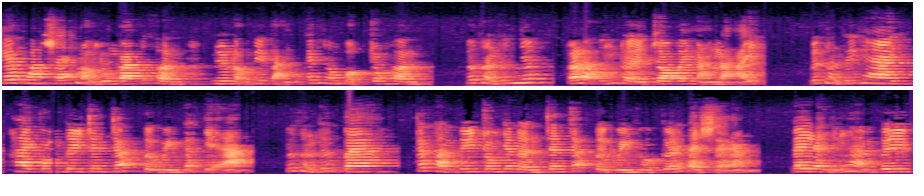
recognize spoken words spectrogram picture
Các quan sát nội dung ba bức hình nêu lỗi vi phạm của các nhân vật trong hình. Bức hình thứ nhất đó là vấn đề cho vay nặng lãi. Bức hình thứ hai, hai công ty tranh chấp về quyền tác giả. Bức hình thứ ba, các thành viên trong gia đình tranh chấp về quyền thừa kế tài sản. Đây là những hành vi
